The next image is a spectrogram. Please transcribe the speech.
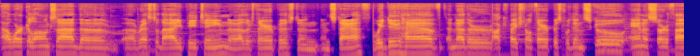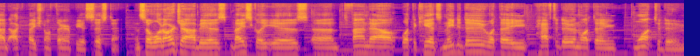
I work alongside the uh, rest of the IEP team, the other therapists and, and staff. We do have another occupational therapist within school and a certified occupational therapy assistant. And so, what our job is basically is uh, to find out what the kids need to do, what they have to do, and what they want to do.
